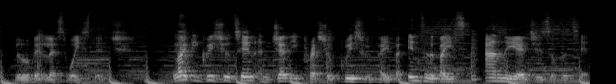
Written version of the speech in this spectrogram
a little bit less wastage. Lightly grease your tin and gently press your greaseproof paper into the base and the edges of the tin.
